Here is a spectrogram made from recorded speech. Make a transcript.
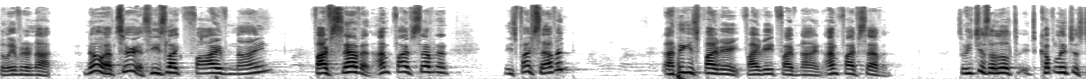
believe it or not. No, I'm serious. He's like 5'9", 5'7". I'm 5'7". He's 5'7"? I think he's 5'8", 5'8", 5'9". I'm 5'7". So he's just a little, a couple inches.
